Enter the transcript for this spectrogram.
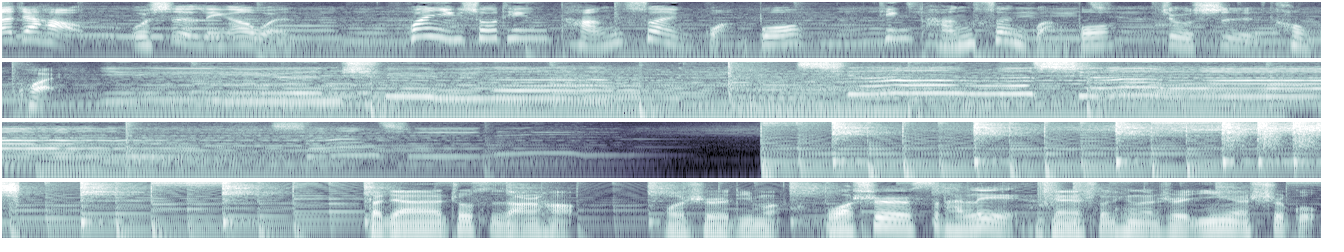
大家好，我是林二文，欢迎收听糖蒜广播。听糖蒜广播就是痛快。已远去了，想啊想啊，想起你。大家周四早上好，我是迪梦。我是斯坦利。现在收听的是音乐事故。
